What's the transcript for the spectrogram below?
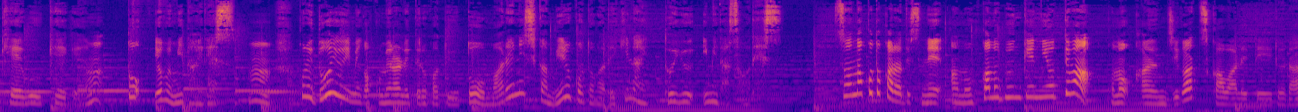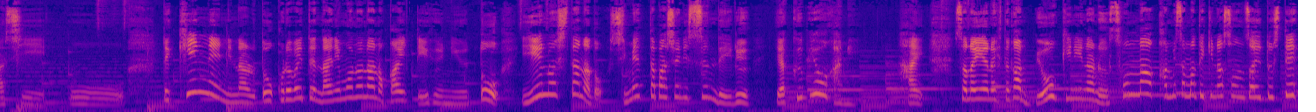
毛受け源と読むみたいです。うん。これどういう意味が込められてるかというと、稀にしか見ることができないという意味だそうです。そんなことからですね、あの、他の文献によっては、この漢字が使われているらしい。おで、近年になると、これは一体何者なのかいっていう風に言うと、家の下など湿った場所に住んでいる疫病神。はい。その家の人が病気になる、そんな神様的な存在として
